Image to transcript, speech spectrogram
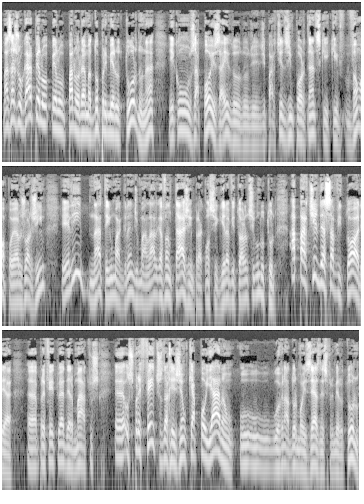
mas a julgar pelo, pelo panorama do primeiro turno, né, e com os apoios aí do, do de, de, partidos importantes que, que vão apoiar o Jorginho, ele né, tem uma grande, uma larga vantagem para conseguir a vitória no segundo turno. A partir dessa vitória, uh, prefeito Éder Matos, uh, os prefeitos da região que apoiaram o, o, governador Moisés nesse primeiro turno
